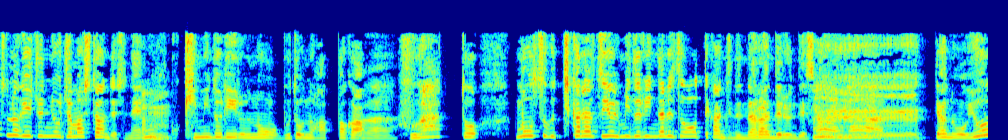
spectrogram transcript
月の下旬にお邪魔したんですね、こう黄緑色のぶどうの葉っぱがふわっともうすぐ力強い緑になるぞって感じで並んでるんですよ、はいへであのヨーロ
